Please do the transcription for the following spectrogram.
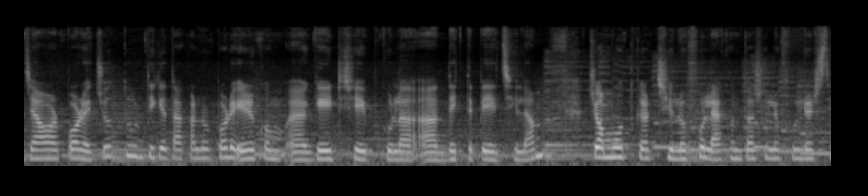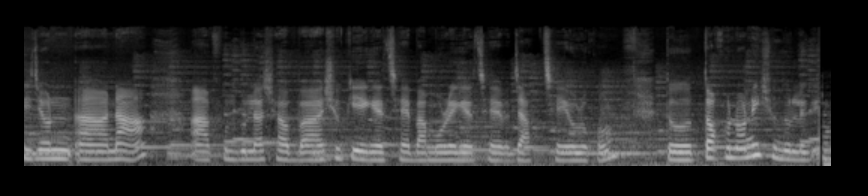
যাওয়ার পরে, চতুর্দিকে তাকানোর পরে এরকম গেট শেপগুলো দেখতে পেয়েছিলাম। চমৎকার ছিল ফুল, এখন তো আসলে ফুলের সিজন না। ফুলগুলা সব শুকিয়ে গেছে বা মরে গেছে, যাচ্ছে, ওরকম। তো তখন অনেক সুন্দর লেগে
